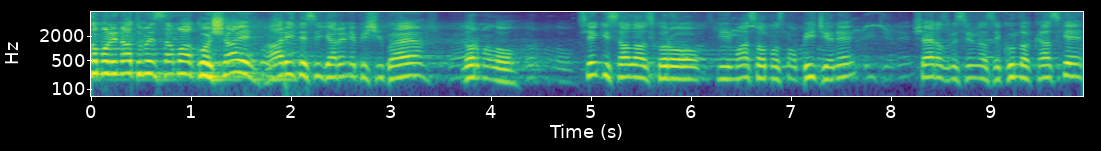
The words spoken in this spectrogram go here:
замоли за само ако шај, арите си јарене пиши баја, нормално. Сенки сала скоро ги маса, односно биджене, шај размисли на секунда каске,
